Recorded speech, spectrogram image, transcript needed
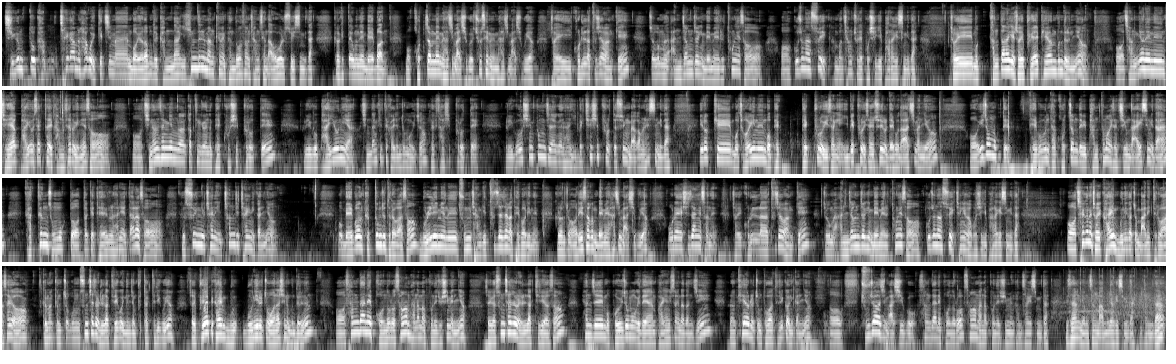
지금 또 감- 체감을 하고 있겠지만 뭐 여러분들 감당하기 힘들 만큼의 변동성 장세 나올 수 있습니다. 그렇기 때문에 매번 뭐 고점 매매하지 마시고요. 추세 매매하지 마시고요. 저희 이 고릴라 투자와 함께 조금은 안정적인 매매를 통해서 어, 꾸준한 수익 한번 창출해 보시기 바라겠습니다. 저희 뭐 간단하게 저희 VIP 회원분들은요. 어, 작년에는 제약 바이오 섹터의 강세로 인해서 어, 진원생명과학 같은 경우에는 190%대 그리고 바이오니아 진단키트 관련 종목이죠. 140%대 그리고 신풍제약은 한 270%대 수익 마감을 했습니다. 이렇게 뭐 저희는 뭐 100, 100% 이상의 200% 이상의 수익을 내고 나왔지만요. 어, 이 종목들 대부분 다 고점 대비 반토막 이상 지금 나 있습니다. 같은 종목도 어떻게 대응을 하냐에 따라서 그 수익률 차이는 천지 차이니까요. 뭐 매번 급등주 들어가서 물리면은 중장기 투자자가 돼버리는 그런 좀 어리석은 매매 하지 마시고요. 올해 시장에서는 저희 고릴라 투자와 함께 조금 안정적인 매매를 통해서 꾸준한 수익 챙겨가 보시기 바라겠습니다. 어, 최근에 저희 가입 문의가 좀 많이 들어와서요. 그만큼 조금 순차적으로 연락 드리고 있는 점 부탁드리고요. 저희 VIP 가입 무- 문의를 좀 원하시는 분들은 어, 상단의 번호로 성함 하나만 보내주시면요. 저희가 순차적으로 연락 드려서 현재 뭐 보유 종목에 대한 방향성이라든지 그런 케어를 좀 도와드릴 거니까요. 어, 주저하지 마시고 상단의 번호로 성함 하나 보내주시면 감사하겠습니다. 이상 영상 마무리하겠습니다. 감사합니다.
